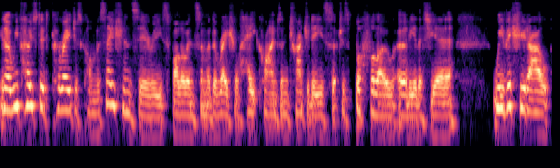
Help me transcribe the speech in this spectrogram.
You know, we've hosted Courageous Conversation series following some of the racial hate crimes and tragedies such as Buffalo earlier this year. We've issued out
